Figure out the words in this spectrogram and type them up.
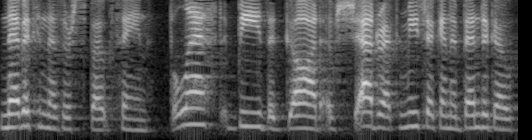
Nebuchadnezzar spoke, saying, Blessed be the God of Shadrach, Meshach, and Abednego,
